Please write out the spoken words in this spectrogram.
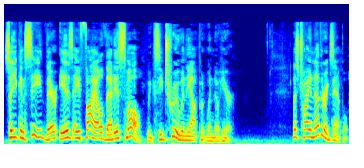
So you can see there is a file that is small. We see true in the output window here. Let's try another example.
